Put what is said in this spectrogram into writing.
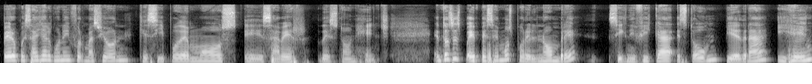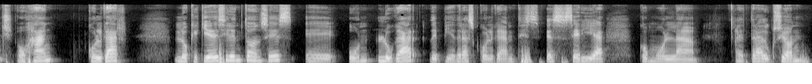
pero pues hay alguna información que sí podemos eh, saber de Stonehenge. Entonces, empecemos por el nombre. Significa stone, piedra, y henge o hang, colgar. Lo que quiere decir entonces eh, un lugar de piedras colgantes. Esa sería como la eh, traducción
